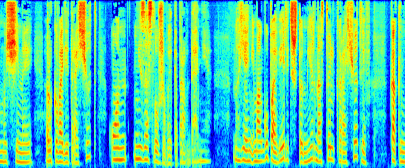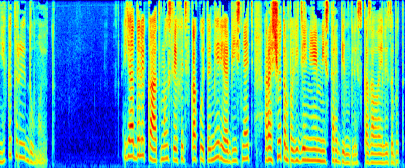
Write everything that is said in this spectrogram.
мужчиной руководит расчет, он не заслуживает оправдания. Но я не могу поверить, что мир настолько расчетлив, как некоторые думают. «Я далека от мысли хоть в какой-то мере объяснять расчетом поведения мистера Бингли», — сказала Элизабет.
